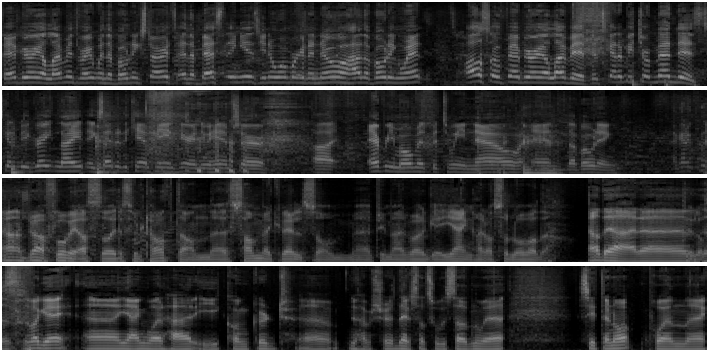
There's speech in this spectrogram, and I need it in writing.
February 11th, right when the voting starts. And the best thing is, you know when we're going to know how the voting went? Also, February 11th. It's going to be tremendous. It's going to be a great night. Excited to campaign here in New Hampshire. Uh, every moment between now and the voting. Ja, Bra. Får vi altså resultatene eh, samme kveld som eh, primærvalget. Gjeng har altså lova det. Ja, det er eh, det, det var gøy. Gjeng var her i Concord, New Hampshire, delstatshovedstaden hvor jeg sitter nå, på en eh,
